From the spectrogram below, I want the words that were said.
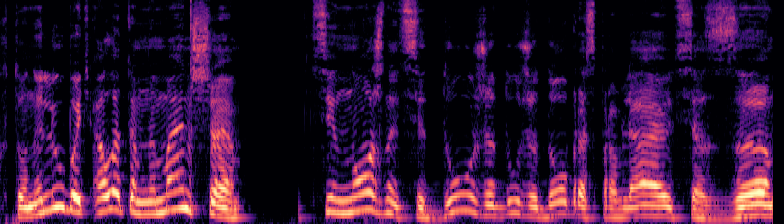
хто не любить, але тим не менше, ці ножниці дуже-дуже добре справляються з,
